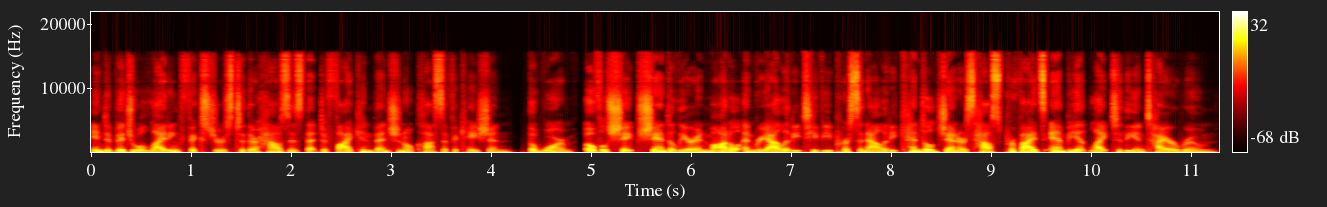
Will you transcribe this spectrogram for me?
individual lighting fixtures to their houses that defy conventional classification. The warm, oval-shaped chandelier in model and reality TV personality Kendall Jenner's house provides ambient light to the entire room.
